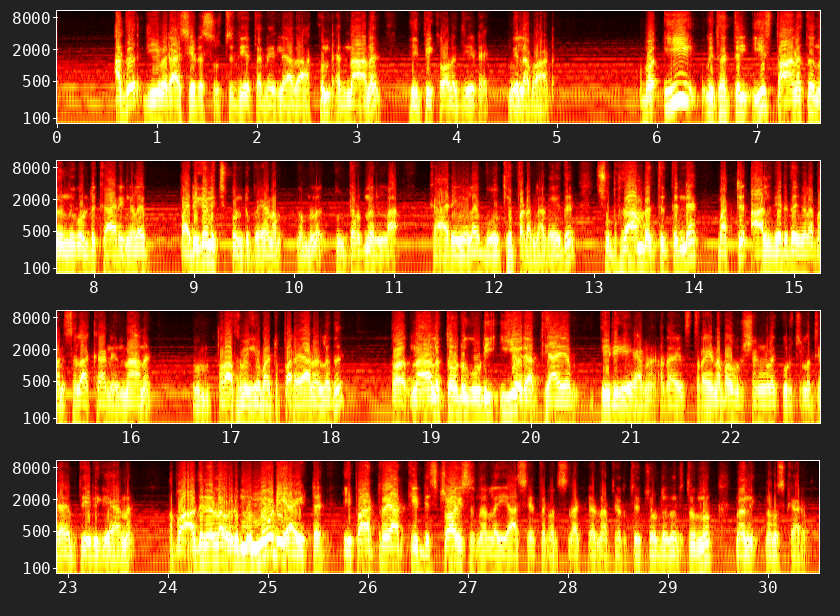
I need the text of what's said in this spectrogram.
അത് ജീവരാശിയുടെ സുസ്ഥിതിയെ തന്നെ ഇല്ലാതാക്കും എന്നാണ് ഇപ്പിക്കോളജിയുടെ നിലപാട്. അപ്പൊ ഈ വിധത്തിൽ ഈ സ്ഥാനത്ത് നിന്നുകൊണ്ട് കാര്യങ്ങളെ പരിഗണിച്ചുകൊണ്ട് വേണം നമ്മൾ തുടർന്നുള്ള കാര്യങ്ങളെ ബോധ്യപ്പെടാൻ അതായത് ശുഭദാമ്പത്യത്തിന്റെ മറ്റ് ആൽഗരിതങ്ങളെ മനസ്സിലാക്കാൻ എന്നാണ് പ്രാഥമികമായിട്ട് പറയാനുള്ളത്. നാളത്തോടുകൂടി ഈ ഒരു അധ്യായം തീരുകയാണ്. അതായത് സ്ത്രൈണ പൗരുഷങ്ങളെ കുറിച്ചുള്ള അധ്യായം തീരുകയാണ്. അപ്പൊ അതിനുള്ള ഒരു മുന്നോടിയായിട്ട് ഈ പാട്രിയാർക്കി ഡിസ്ട്രോയ്സ് എന്നുള്ള ഈ ആശയത്തെ മനസ്സിലാക്കാൻ അഭ്യർത്ഥിച്ചുകൊണ്ട് നിർത്തുന്നു. നന്ദി. നമസ്കാരം.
